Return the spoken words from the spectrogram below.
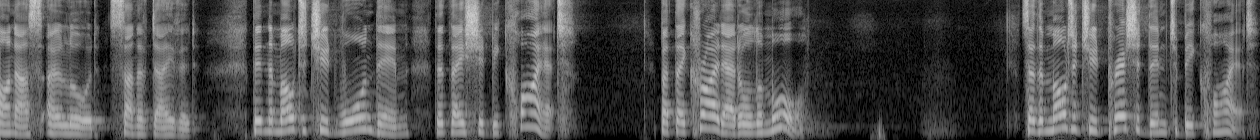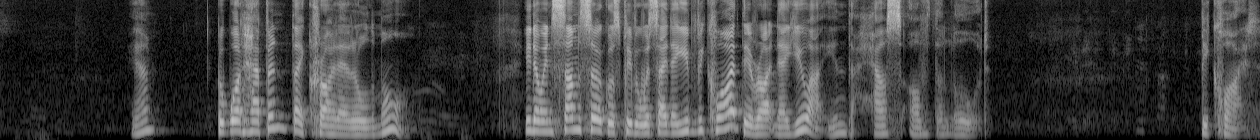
on us, O Lord, Son of David. Then the multitude warned them that they should be quiet, but they cried out all the more. So the multitude pressured them to be quiet. Yeah? But what happened? They cried out all the more. You know, in some circles, people would say, Now, you be quiet there right now. You are in the house of the Lord. Be quiet.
